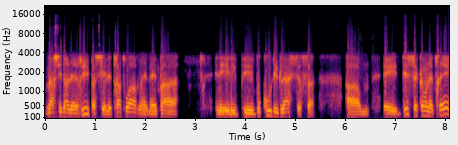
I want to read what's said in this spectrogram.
marcher dans la rue parce que le trottoir n'est pas, il, y a beaucoup de glace sur ça. Um, et dix secondes après,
